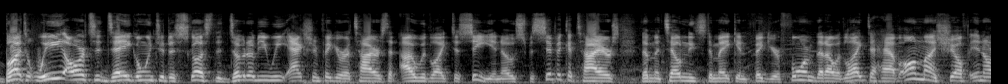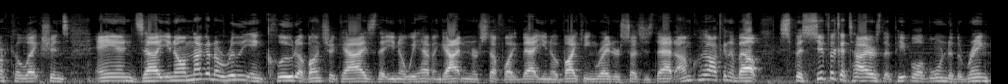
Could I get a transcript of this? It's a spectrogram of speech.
But we are today going to discuss the WWE action figure attires that I would like to see. You know, specific attires that Mattel needs to make in figure figure form that I would like to have on my shelf in our collections. And, uh, you know, I'm not going to really include a bunch of guys that, you know, we haven't gotten or stuff like that, you know, Viking Raiders such as that. I'm talking about specific attires that people have worn to the ring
